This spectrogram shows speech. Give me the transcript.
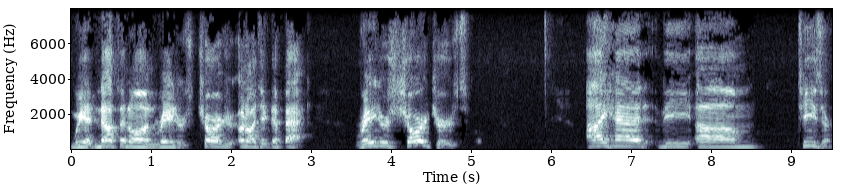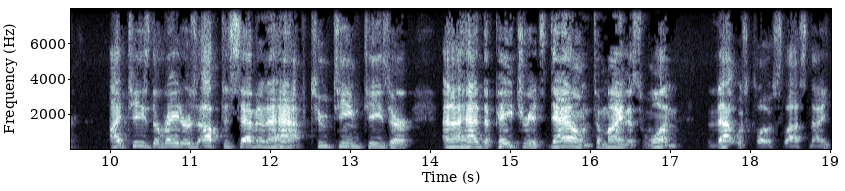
we had nothing on Raiders Chargers. Oh no, I take that back. Raiders Chargers. I had the um, teaser. I teased the Raiders up to seven and a half, two team teaser, and I had the Patriots down to minus one. That was close last night.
